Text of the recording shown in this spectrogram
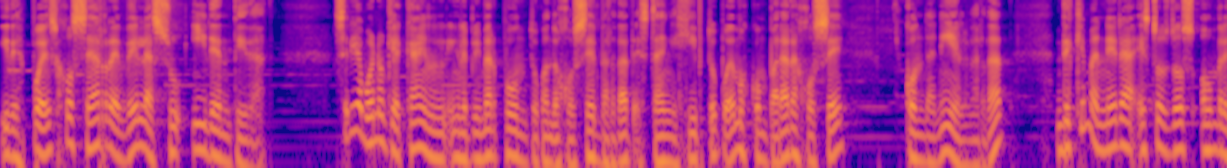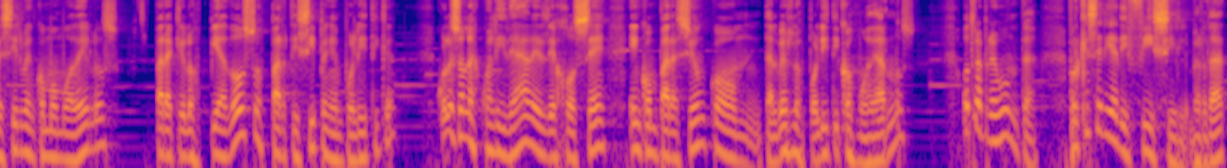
y después José revela su identidad. Sería bueno que acá en, en el primer punto, cuando José, ¿verdad?, está en Egipto, podemos comparar a José con Daniel, ¿verdad? ¿De qué manera estos dos hombres sirven como modelos? Para que los piadosos participen en política? ¿Cuáles son las cualidades de José en comparación con tal vez los políticos modernos? Otra pregunta, ¿por qué sería difícil, verdad,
